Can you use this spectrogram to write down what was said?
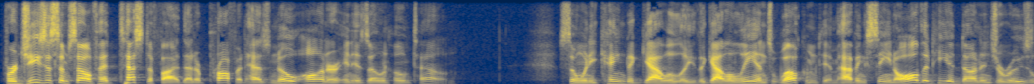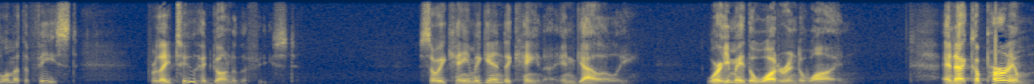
For Jesus himself had testified that a prophet has no honor in his own hometown. So when he came to Galilee, the Galileans welcomed him, having seen all that he had done in Jerusalem at the feast, for they too had gone to the feast. So he came again to Cana in Galilee where he made the water into wine. And at Capernaum,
